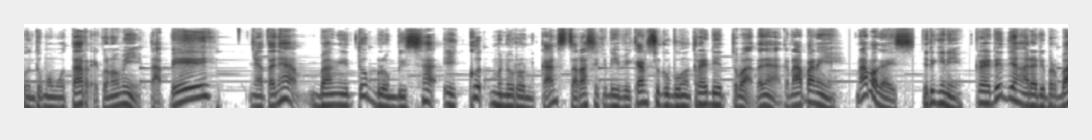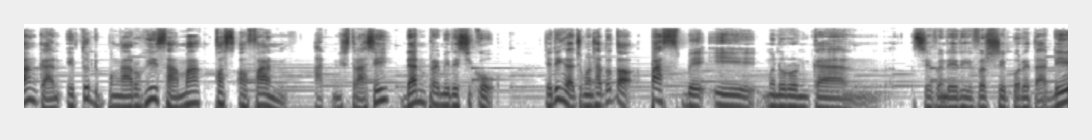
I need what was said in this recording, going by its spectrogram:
untuk memutar ekonomi. Tapi nyatanya bank itu belum bisa ikut menurunkan secara signifikan suku bunga kredit. Coba tanya, kenapa nih? Kenapa guys? Jadi gini, kredit yang ada di perbankan itu dipengaruhi sama cost of fund, administrasi, dan premi risiko. Jadi nggak cuma satu tok. Pas BI menurunkan seven day reverse repo rate tadi,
